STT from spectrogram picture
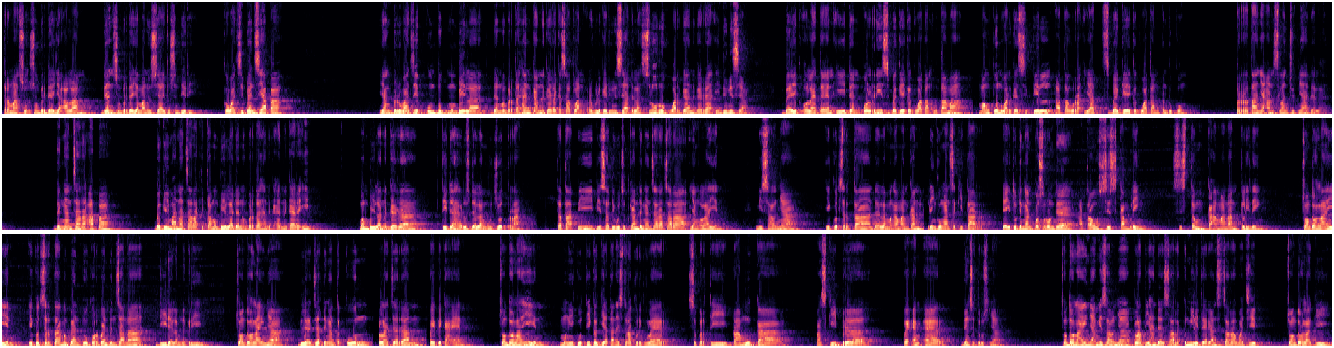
termasuk sumber daya alam dan sumber daya manusia itu sendiri. Kewajiban siapa? Yang berwajib untuk membela dan mempertahankan negara kesatuan Republik Indonesia adalah seluruh warga negara Indonesia. baik oleh TNI dan Polri sebagai kekuatan utama maupun warga sipil atau rakyat sebagai kekuatan pendukung. Pertanyaan selanjutnya adalah, dengan cara apa? Bagaimana cara kita membela dan mempertahankan NKRI? Membela negara tidak harus dalam wujud perang, tetapi bisa diwujudkan dengan cara-cara yang lain. Misalnya, ikut serta dalam mengamankan lingkungan sekitar, yaitu dengan pos ronda atau siskampling, sistem keamanan keliling. Contoh lain, ikut serta membantu korban bencana di dalam negeri. Contoh lainnya, belajar dengan tekun pelajaran PPKN. Contoh lain, mengikuti kegiatan ekstrakurikuler seperti pramuka, paskibra, PMR, dan seterusnya. Contoh lainnya misalnya pelatihan dasar kemiliteran secara wajib. Contoh lagi,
